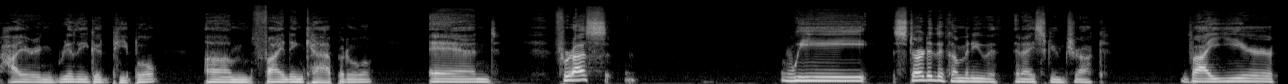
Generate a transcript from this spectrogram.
hiring really good people, um, finding capital. And for us, we started the company with an ice cream truck. By year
